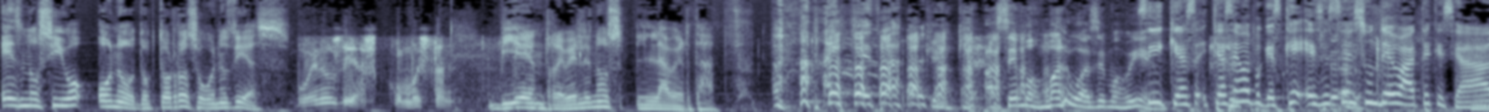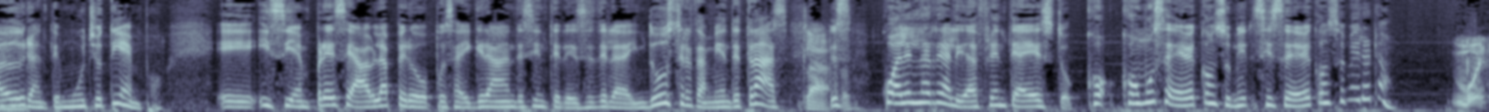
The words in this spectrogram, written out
es nocivo o no. Doctor Rosso, buenos días. Buenos días, ¿cómo están? Bien, revélenos la verdad. ¿Qué- qué- ¿Hacemos mal o hacemos bien? Sí, ¿qué, hace- qué hacemos? Porque es que ese es un debate que se ha dado durante mucho tiempo eh, y siempre se habla, pero pues hay grandes intereses de la industria también detrás. Claro. Entonces, ¿cuál es la realidad frente a esto? ¿Cómo se debe consumir? ¿Si se debe consumir o no? Bueno,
